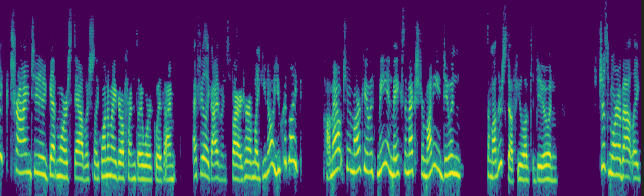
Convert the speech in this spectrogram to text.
like trying to get more established. Like one of my girlfriends i work with i'm i feel like i've inspired her. I'm like you know you could like come out to a market with me and make some extra money doing some other stuff you love to do. And it's just more about like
